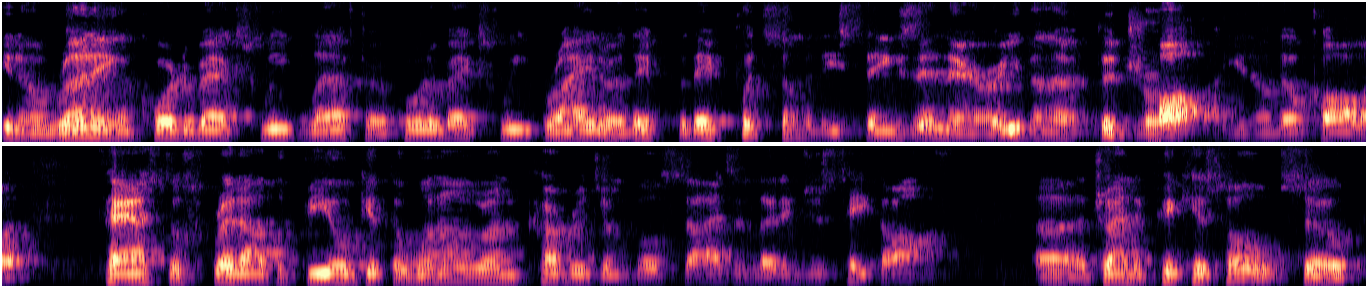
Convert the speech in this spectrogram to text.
you know, running a quarterback sweep left or a quarterback sweep right, or they they've put some of these things in there, or even the, the draw. You know, they'll call a pass, they'll spread out the field, get the one-on-one coverage on both sides, and let him just take off, uh, trying to pick his holes. So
